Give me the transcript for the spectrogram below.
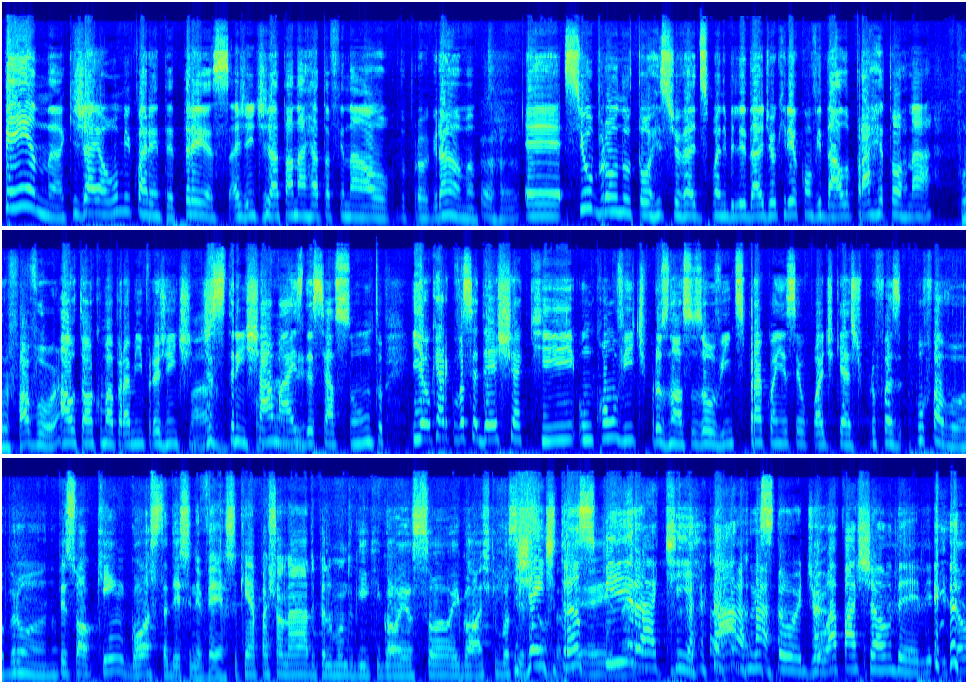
Pena que já é 1h43, a gente já está na reta final do programa. Uhum. É, se o Bruno Torres tiver disponibilidade, eu queria convidá-lo para retornar por favor. Ao Tocuma para mim, pra gente claro, destrinchar mais desse assunto. E eu quero que você deixe aqui um convite para os nossos ouvintes para conhecer o podcast, por, faz... por favor, Bruno. Pessoal, quem gosta desse universo, quem é apaixonado pelo mundo geek igual eu sou, igual acho que você Gente, transpira né? aqui, tá? No estúdio, a paixão dele. Então,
